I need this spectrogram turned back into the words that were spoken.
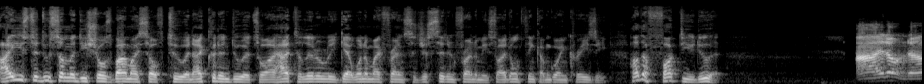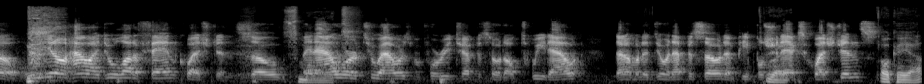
I used to do some of these shows by myself too, and I couldn't do it, so I had to literally get one of my friends to just sit in front of me, so I don't think I'm going crazy. How the fuck do you do it? I don't know. you know how I do a lot of fan questions. So Smart. an hour or two hours before each episode, I'll tweet out that I'm going to do an episode and people should Right. ask questions. Okay, yeah.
